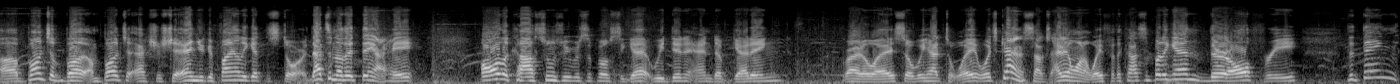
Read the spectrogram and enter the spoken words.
a bunch of but a bunch of extra shit, and you can finally get the store. That's another thing I hate all the costumes we were supposed to get, we didn't end up getting right away, so we had to wait, which kind of sucks. I didn't want to wait for the costume, but again, they're all free. The thing,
